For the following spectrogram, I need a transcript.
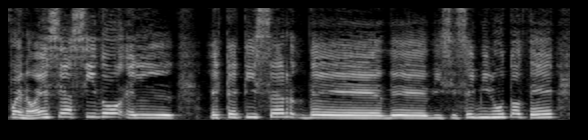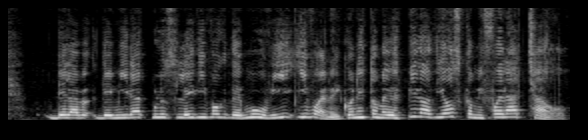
Bueno, ese ha sido el, este teaser de, de 16 minutos de, de, la, de Miraculous Ladybug The Movie. Y bueno, y con esto me despido. Adiós, como fuera. Chao.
